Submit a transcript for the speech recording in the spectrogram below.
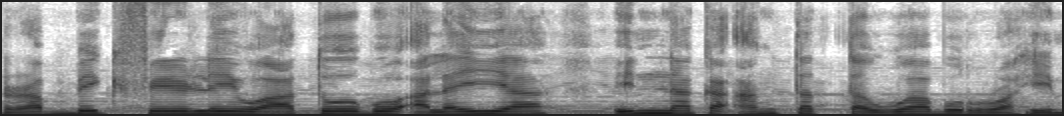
রাব্বিক ফিরলি ওয়াতুবু আলাইয়া, ইন্নাকা আংতাত তাওয়াবুর রহিম।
